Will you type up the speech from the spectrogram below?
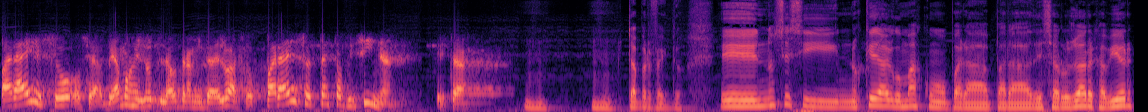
para eso, o sea, veamos la otra mitad del vaso, para eso está esta oficina, está está perfecto. Eh, no sé si nos queda algo más como para, para desarrollar, Javier.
